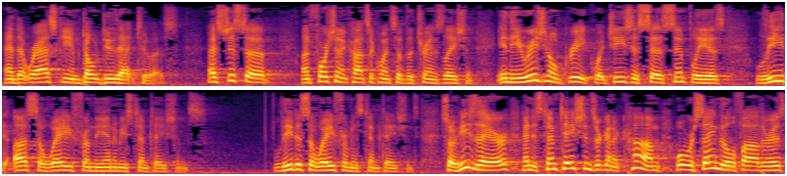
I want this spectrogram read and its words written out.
and that we're asking Him, don't do that to us. That's just an unfortunate consequence of the translation. In the original Greek, what Jesus says simply is, lead us away from the enemy's temptations. Lead us away from his temptations. So he's there, and his temptations are going to come. What we're saying to the Father is,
